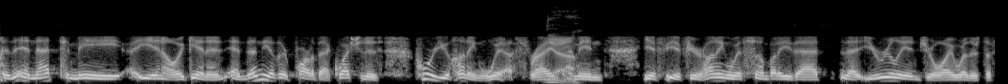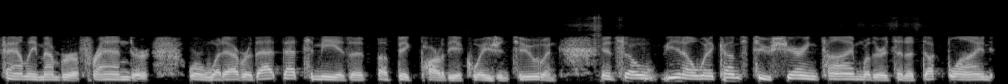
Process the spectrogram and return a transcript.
And, and that to me, you know, again, and, and then the other part of that question is, who are you hunting with, right? Yeah. I mean, if if you're hunting with somebody that that you really enjoy, whether it's a family member, a friend, or or whatever, that that to me is a, a big part of the equation too. And and so you know, when it comes to sharing time, whether it's in a duck blind,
